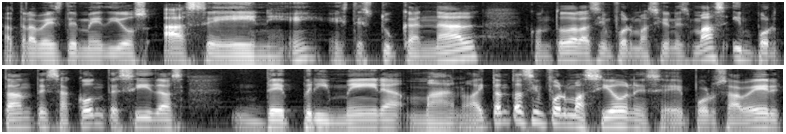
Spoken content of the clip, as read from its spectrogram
a través de medios ACN. ¿eh? Este es tu canal con todas las informaciones más importantes acontecidas de primera mano. Hay tantas informaciones eh, por saber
